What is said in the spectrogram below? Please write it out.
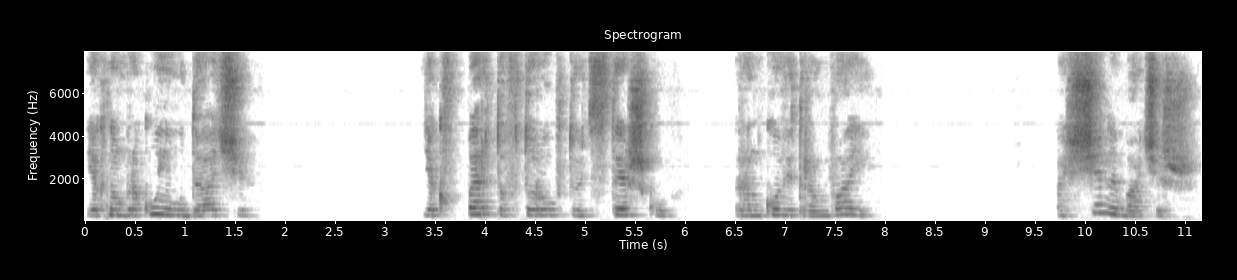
як нам бракує удачі, як вперто второптують стежку ранкові трамваї. А ще не бачиш,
